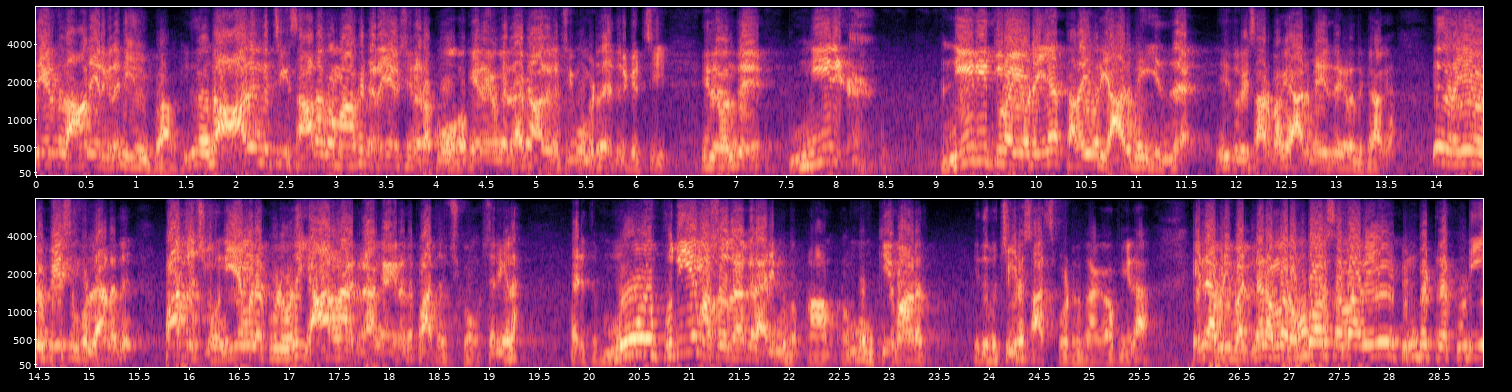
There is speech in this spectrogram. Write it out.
தேர்தல் ஆணையர்களை நியமிப்பாங்க. இது வந்து ஆளுங்கட்சிக்கு சாதகமாக நிறைய விஷயம் நடக்கும். ஓகே இவங்க எல்லாமே ஆளுங்கட்சி இவங்க மட்டும் தான் எதிர்கட்சி. இது வந்து நீதி நீதித்துறையுடைய தலைவர் யாருமே இல்லை. நீதித்துறை சார்பாக யாருமே இல்லைங்கிறதுக்காக இது நிறைய ஒரு பேசும் பொருளானது. பார்த்து வச்சுக்கோங்க. நியமன குழுவில் யாரெல்லாம் இருக்கிறாங்கிறத பார்த்து வச்சுக்கோங்க. சரிங்களா? அடுத்து மூணு புதிய மசோதாக்கள் அறிமுகம். ஆமாம் ரொம்ப முக்கியமானது. இது வச்சு கூட சாட்சி போட்டிருந்தாங்க ஓகேங்களா என்ன அப்படி பார்த்தீங்கன்னா நம்ம ரொம்ப வருஷமாவே பின்பற்றக்கூடிய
